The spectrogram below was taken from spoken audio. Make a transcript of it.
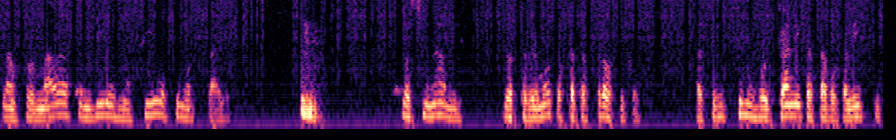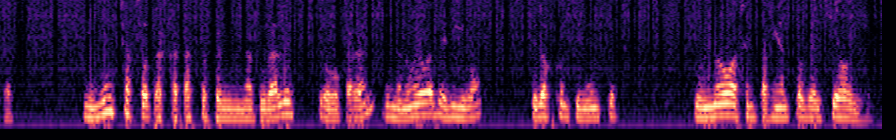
transformadas en virus nocivos y mortales. Los tsunamis, los terremotos catastróficos, las erupciones volcánicas apocalípticas y muchas otras catástrofes naturales provocarán una nueva deriva de los continentes y un nuevo asentamiento del geoide.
